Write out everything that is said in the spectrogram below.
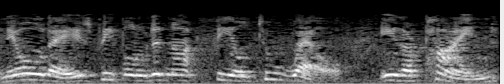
In the old days, people who did not feel too well either pined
